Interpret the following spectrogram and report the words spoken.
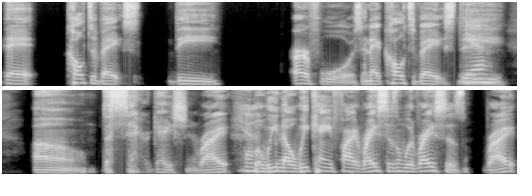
that cultivates the earth wars and that cultivates the Yeah. um the segregation, right? Yeah. But we know we can't fight racism with racism, right?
